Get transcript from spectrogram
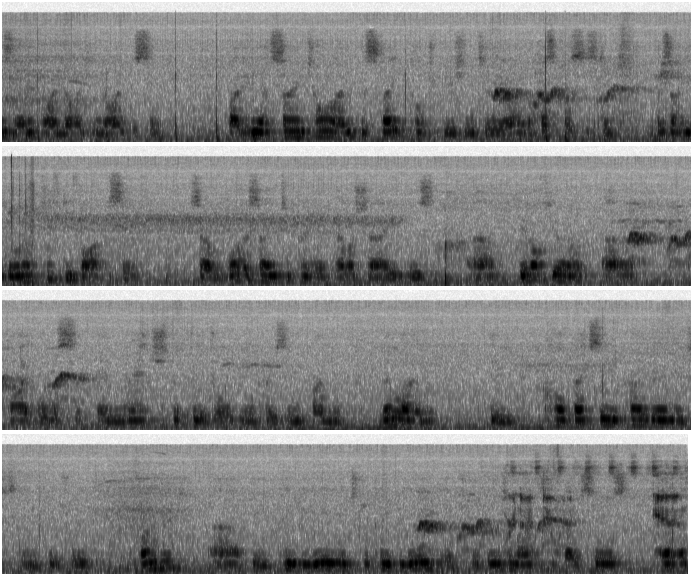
Queensland by 99%. But in that same time, the state contribution to their own hospital system has only gone up 55%. So what I say to Premier Palaszczuk is uh, get off your uh, high horse and match the federal increase in funding, let alone the whole vaccine program, which is being federally funded, uh, the PPE, extra PPE, the extra ventilators that they've sourced,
